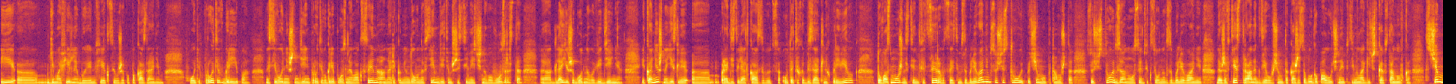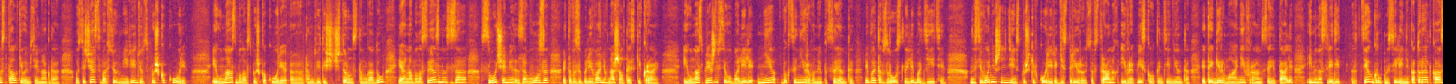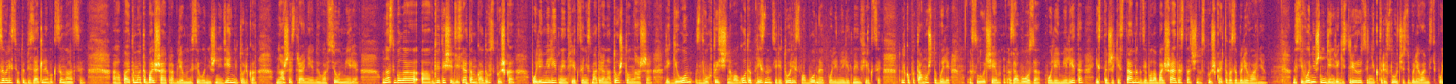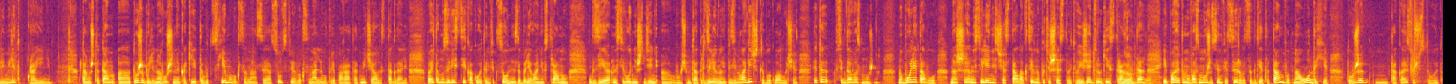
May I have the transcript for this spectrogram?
и э, гемофильной Б инфекции уже по показаниям входит. Против гриппа. На сегодняшний день противогриппозная вакцина, она рекомендована всем детям 6-месячного возраста э, для ежегодного введения. И, конечно, если э, родители отказываются от этих обязательных прививок, то возможность инфицироваться этим заболеванием существует. Почему? Потому что существует занос инфекционных заболеваний, даже в те страны, где, в общем-то, кажется благополучная эпидемиологическая обстановка. С чем мы сталкиваемся иногда? Вот сейчас во всем мире идет вспышка кори. И у нас была вспышка кори э, там, в 2014 году, и она была связана с случаями завоза этого заболевания в наш Алтайский край. И у нас прежде всего болели не вакцинированные пациенты, либо это взрослые, либо дети. На сегодняшний день вспышки в кори регистрируются в странах европейского континента. Это и Германия, и Франция, и Италия. Именно среди тех групп населения, которые отказывались от обязательной вакцинации. А, поэтому это большая проблема на сегодняшний день, не только в нашей стране, но и во всем мире. У нас была а, в 2010 году вспышка полиомиелитной инфекции, несмотря на то, что наш регион с 2000 года признан территорией, свободной от полиомиелитной инфекции. Только потому, что были случаи завоза полиомиелита из Таджикистана, где была большая достаточно вспышка этого заболевания. На сегодняшний день регистрируются некоторые случаи заболеваемости полиомиелита в Украине, потому что там э, тоже были нарушены какие-то вот схемы вакцинации, отсутствие вакцинального препарата отмечалось и так далее. Поэтому завести какое-то инфекционное заболевание в страну, где на сегодняшний день, э, в общем-то, определено эпидемиологическое благополучие, это всегда возможно. Но более того, наше население сейчас стало активно путешествовать, выезжать в другие страны, да, да? да. и поэтому возможность инфицироваться где-то там, вот на отдыхе, тоже такая существует.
